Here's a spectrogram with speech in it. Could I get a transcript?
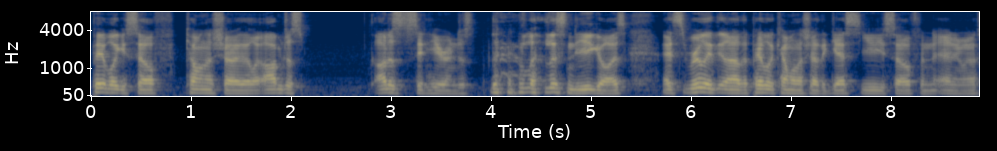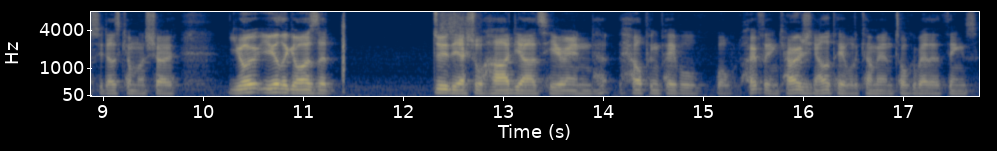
people like yourself come on the show, they're like, I'm just I'll just sit here and just listen to you guys. It's really uh, the people that come on the show, the guests, you yourself, and anyone else who does come on the show. You're you're the guys that do the actual hard yards here and helping people. Well, hopefully encouraging other people to come out and talk about their things,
